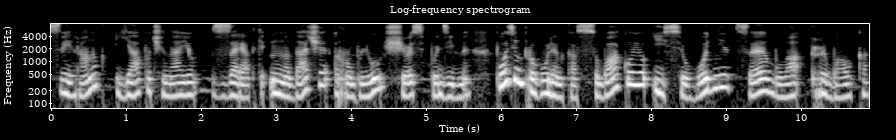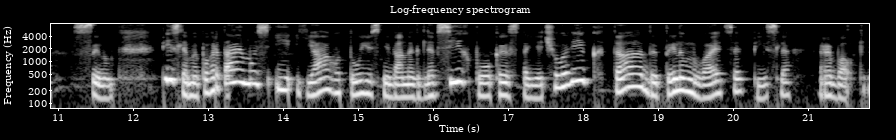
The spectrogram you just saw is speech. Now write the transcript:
Свій ранок я починаю з зарядки. На дачі роблю щось подібне. Потім прогулянка з собакою, і сьогодні це була рибалка з сином. Після ми повертаємось, і я готую сніданок для всіх, поки встає чоловік та дитина вмивається після рибалки.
